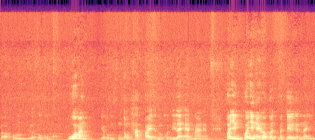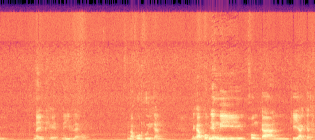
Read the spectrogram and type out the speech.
ก็ผมเดี๋ยวก็กลัวมั้ง เดี๋ยวผมคงต้องทักไปสำหรับคนที่ไลน์แอดมานะครับเพราะยังเพราะยังไงเราก็มาเจอกันในในเพจนี้อยู่แล้ว มาพูดคุยกันนะครับ ผมยังมีโครงการที่อยากจะท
